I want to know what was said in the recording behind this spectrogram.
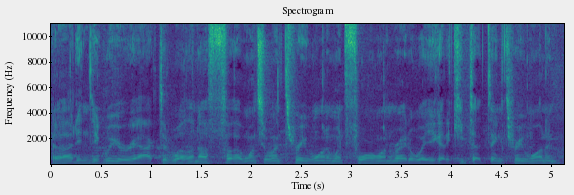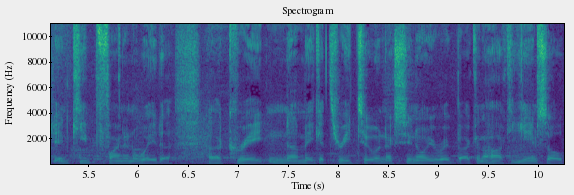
uh, I didn't think we reacted well enough. Uh, once it went 3-1 and went 4-1 right away, you got to keep that thing 3-1 and, and, keep finding a way to uh, create and uh, make it 3-2. And next thing you know, you're right back in the hockey game. So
